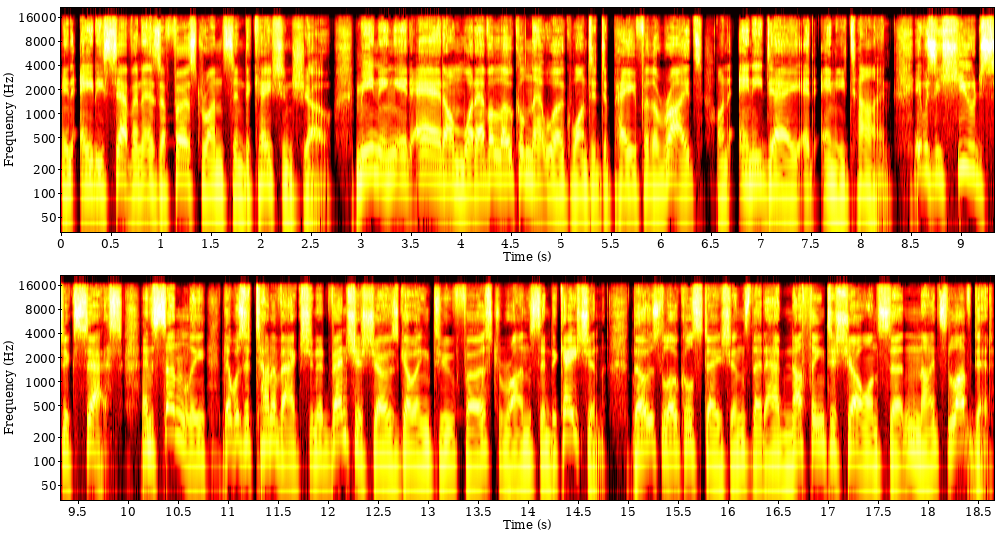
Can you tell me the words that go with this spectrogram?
in 87 as a first run syndication show, meaning it aired on whatever local network wanted to pay for the rights on any day at any time. It was a huge success, and suddenly there was a ton of action adventure shows going to first run syndication. Those local stations that had nothing to show on certain nights loved it.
